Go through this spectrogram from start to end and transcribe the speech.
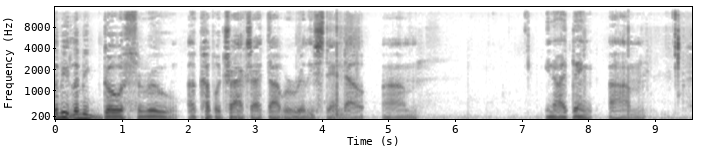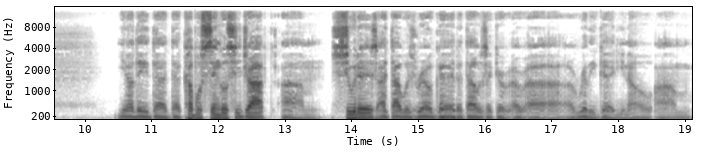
Let me let me go through a couple tracks I thought were really stand out. Um, you know, I think um, you know the the the couple singles he dropped, um, shooters, I thought was real good. I thought was like a a, a really good, you know, um,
